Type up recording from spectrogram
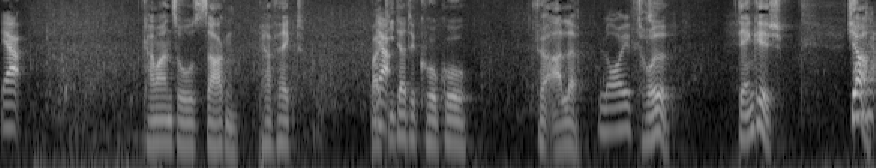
Ja, Kann man so sagen. Perfekt. Batida de Coco für alle. läuft. Toll. Denke ich. Ja, Und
